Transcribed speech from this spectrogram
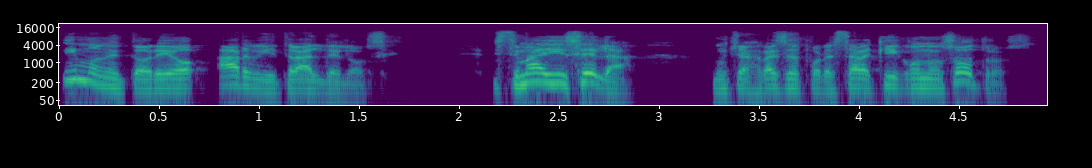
y Monitoreo Arbitral del OCE. Estimada Gisela, muchas gracias por estar aquí con nosotros.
